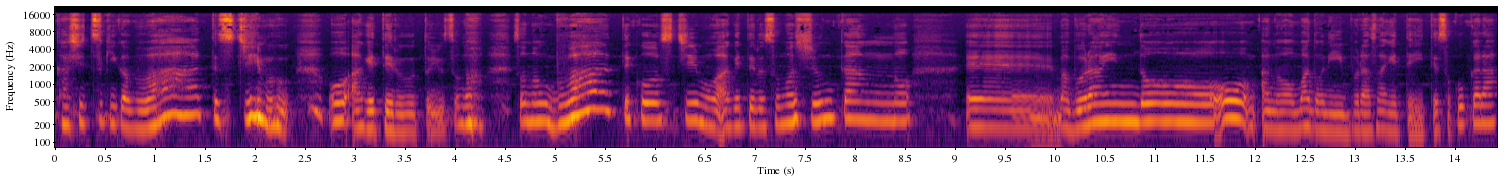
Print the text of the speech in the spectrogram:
加湿器がブワーってスチームを上げてるというそのそのブワーってこうスチームを上げてるその瞬間の、えー、まあ、ブラインドをあの窓にぶら下げていてそこから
